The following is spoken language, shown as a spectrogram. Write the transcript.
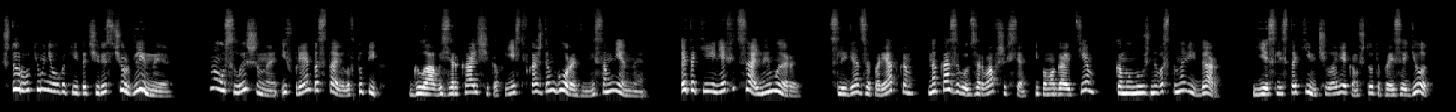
что руки у него какие-то чересчур длинные. Но услышанное и впрямь поставило в тупик. Главы зеркальщиков есть в каждом городе, несомненное. Этакие неофициальные мэры. Следят за порядком, наказывают взорвавшихся и помогают тем, кому нужно восстановить дар. Если с таким человеком что-то произойдет,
